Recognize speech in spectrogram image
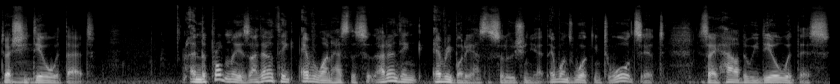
to actually deal with that. And the problem is, I don't think everyone has the. I don't think everybody has the solution yet. Everyone's working towards it to say, how do we deal with this,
